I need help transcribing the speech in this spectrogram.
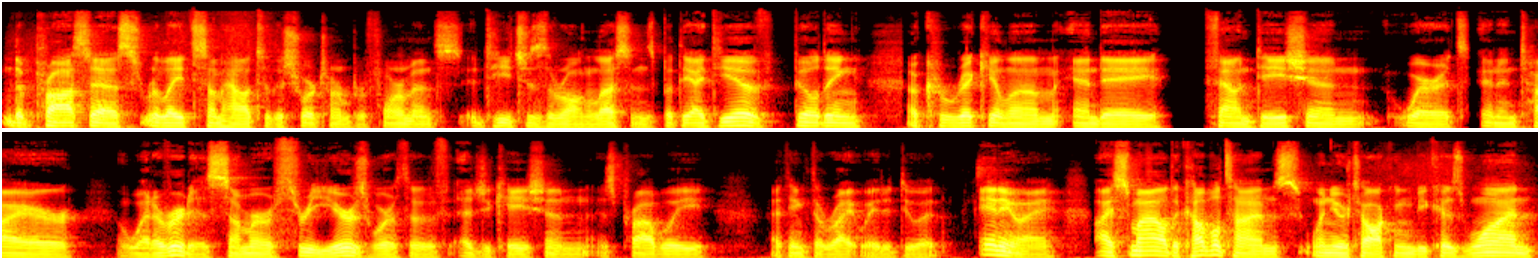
the process relates somehow to the short-term performance. It teaches the wrong lessons. But the idea of building a curriculum and a foundation where it's an entire whatever it is summer three years worth of education is probably i think the right way to do it Anyway, I smiled a couple times when you were talking because one,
